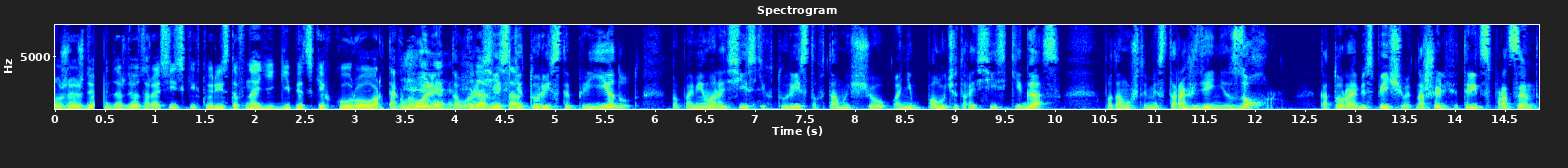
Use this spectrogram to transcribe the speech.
уже ждет, не дождется российских туристов на египетских курортах. Так, более того, Куда российские туристы приедут, но помимо российских туристов, там еще они получат российский газ, потому что месторождение Зохр, которая обеспечивает на шельфе 30%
